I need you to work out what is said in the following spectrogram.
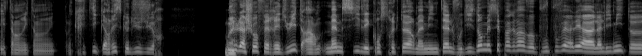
est un, est un, un critique, un risque d'usure. Ouais. Plus la chauffe est réduite, alors même si les constructeurs, même Intel, vous disent non mais c'est pas grave, vous pouvez aller à la limite, euh,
